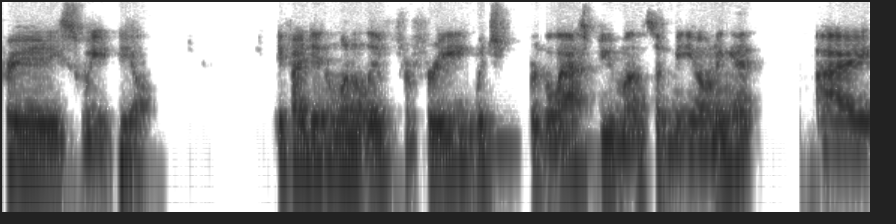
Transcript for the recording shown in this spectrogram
Pretty sweet deal. If I didn't want to live for free, which for the last few months of me owning it, I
